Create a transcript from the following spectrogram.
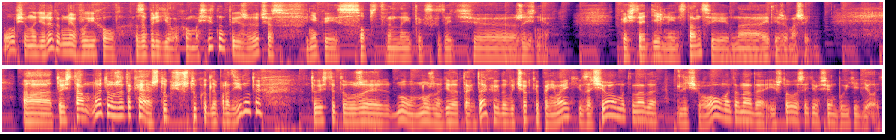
В общем, Direct у меня выехал за пределы Home Assistant и живет сейчас в некой собственной, так сказать, э, жизнью в качестве отдельной инстанции на этой же машине. А, то есть там, ну, это уже такая штука, штука для продвинутых, то есть это уже ну, нужно делать тогда, когда вы четко понимаете, зачем вам это надо, для чего вам это надо и что вы с этим всем будете делать.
